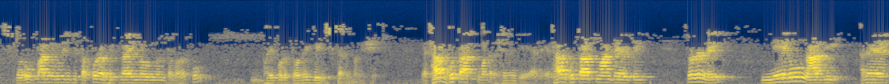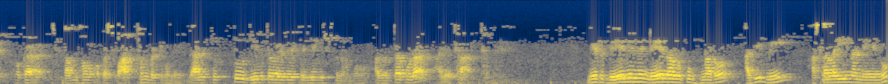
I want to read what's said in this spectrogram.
స్వరూపాన్ని గురించి తప్పుడు అభిప్రాయంలో ఉన్నంత వరకు భయపడుతూనే జీవిస్తారు మనిషి. యథాభూతాత్మ దర్శనం చేయాలి. యథాభూతాత్మ అంటే ఏమిటి? చూడండి నేను నాది అనే ఒక స్తంభం ఒక స్వార్థం పెట్టుకుని దాని చుట్టూ జీవితం ఏదైతే జీవిస్తున్నామో అదంతా కూడా అయథార్థమే. మీరు దేనిని నేను అనుకుంటున్నారో అది మీ అసలైన నేను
